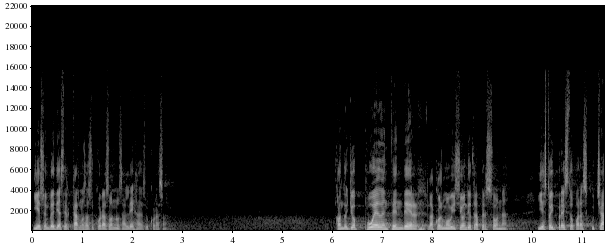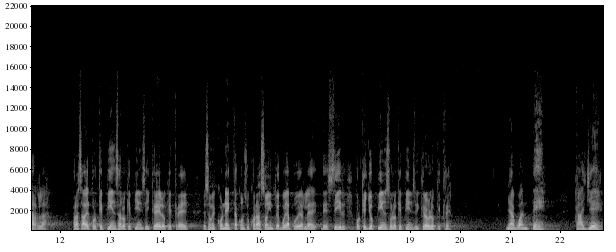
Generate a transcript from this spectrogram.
Y eso en vez de acercarnos a su corazón, nos aleja de su corazón. Cuando yo puedo entender la cosmovisión de otra persona, y estoy presto para escucharla, para saber por qué piensa lo que piensa y cree lo que cree, eso me conecta con su corazón y entonces voy a poderle decir por qué yo pienso lo que pienso y creo lo que creo. Me aguanté, callé.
